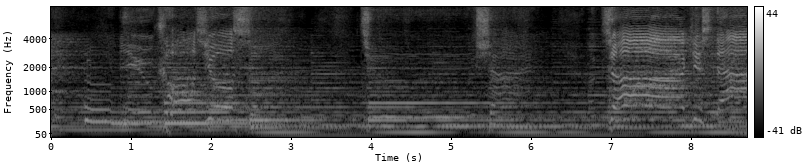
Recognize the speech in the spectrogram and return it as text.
You cause your sun to shine on darkest nights.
